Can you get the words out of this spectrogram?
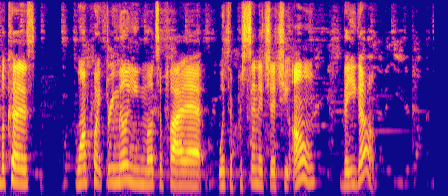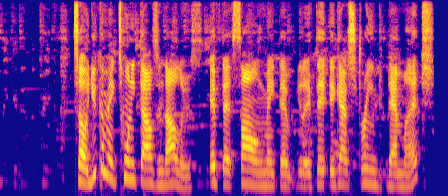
because 1.3 million you multiply that with the percentage that you own there you go. So you can make twenty thousand dollars if that song made that if they, it got streamed that much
